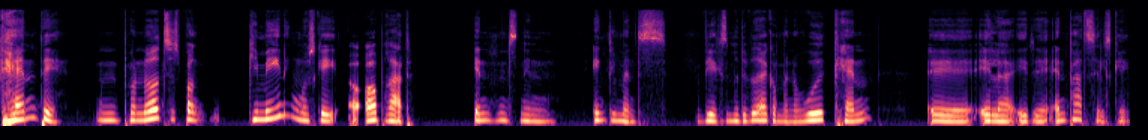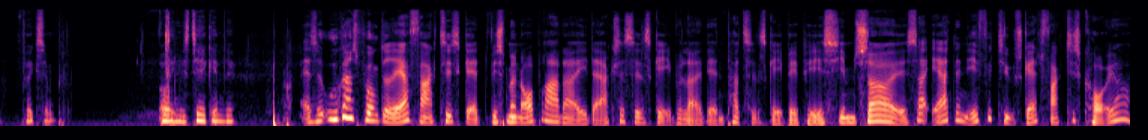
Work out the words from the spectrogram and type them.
Kan det på noget tidspunkt give mening måske at oprette enten sådan en enkeltmandsvirksomhed, det ved jeg ikke, om man overhovedet kan, øh, eller et øh, anpartsselskab for eksempel, og investere igennem det? Altså udgangspunktet er faktisk, at hvis man opretter et aktieselskab eller et anpartsselskab APS, jamen så, øh, så er den effektive skat faktisk højere,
